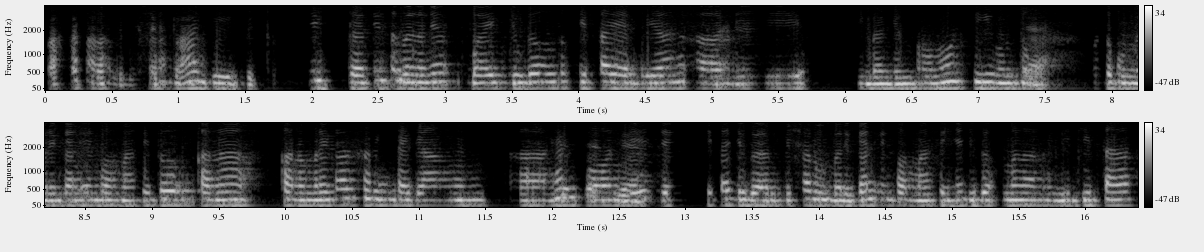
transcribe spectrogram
bahkan malah lebih sehat lagi gitu. Jadi sebenarnya baik juga untuk kita ya Bu ya uh, di di bagian promosi untuk yeah. untuk memberikan informasi itu karena karena mereka sering pegang uh, handphone, gadget, gadget kita juga bisa memberikan informasinya juga melalui digital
